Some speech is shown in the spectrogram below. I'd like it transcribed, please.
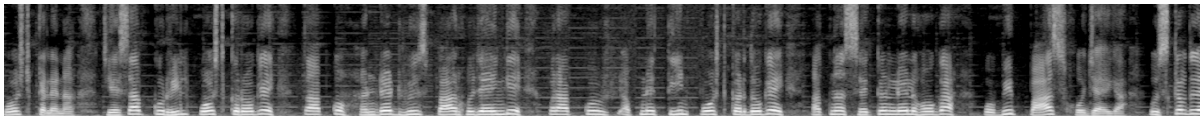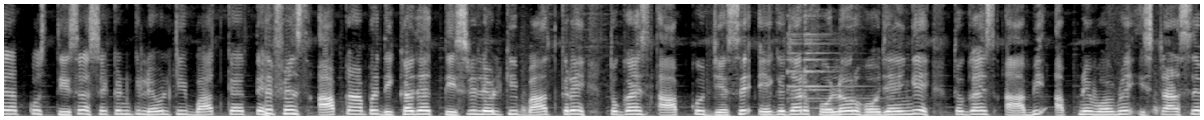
पोस्ट कर लेना। जैसा आपको रील पोस्ट करोगे तो आपको हंड्रेड व्यूज़ पार हो जाएँगे और आपको अपने तीन पोस्ट कर दोगे, अपना सेकंड लेवल होगा, वो भी पास हो जाएगा। उसके बाद आपको तीसरा सेकंड की लेवल की बात करते हैं फ्रेंड्स आपका यहाँ पर दिखा जाए तीसरे लेवल की बात करें तो गैस आपको जैसे एक हज़ार फॉलोअर हो जाएँगे तो गैस आप भी अपने मोबाइल में स्टार से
